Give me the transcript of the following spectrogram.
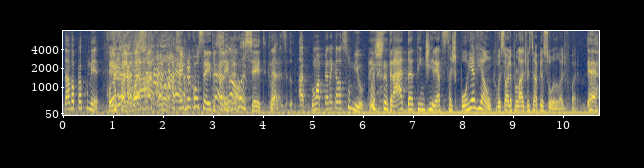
dava pra comer. Como é que é o negócio? Sem preconceito, cara. Sem não. preconceito, claro. Né? A- Uma pena que ela sumiu. Estrada tem direto essas porra. E avião? Que você olha pro lado e vê se tem uma pessoa do lado de fora. É, É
